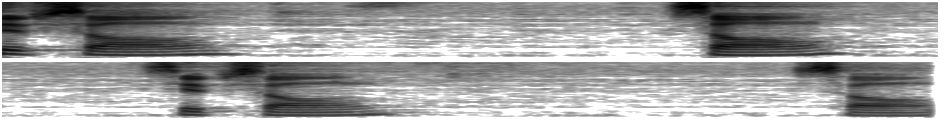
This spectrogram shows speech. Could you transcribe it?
สิบสองสองสิบสองสอง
